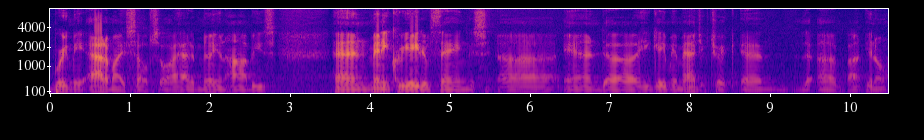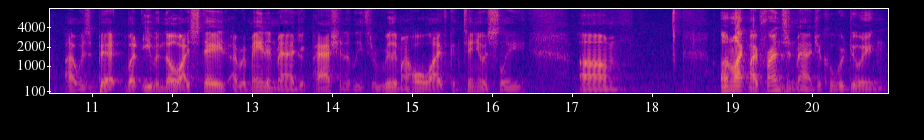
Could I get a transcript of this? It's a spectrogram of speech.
bring me out of myself. So I had a million hobbies and many creative things. Uh, and uh, he gave me a magic trick, and the, uh, I, you know I was bit. But even though I stayed, I remained in magic passionately through really my whole life, continuously. Um, unlike my friends in magic who were doing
